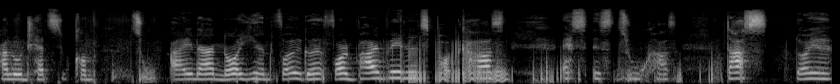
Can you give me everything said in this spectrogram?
Hallo und herzlich willkommen zu einer neuen Folge von Palmwedels Podcast. Es ist zu krass. Das neue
